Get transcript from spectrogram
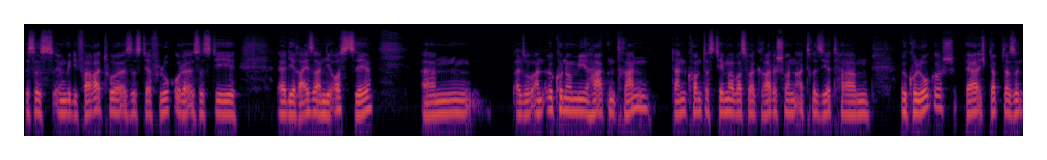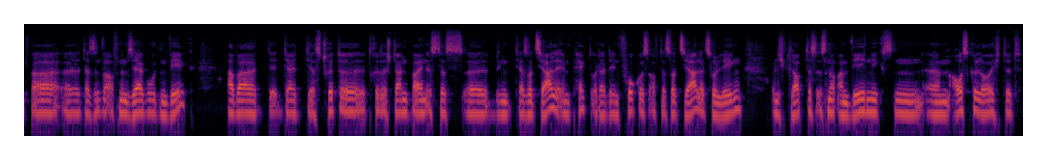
ist es irgendwie die Fahrradtour, ist es der Flug oder ist es die äh, die Reise an die Ostsee? Ähm, also an Ökonomie Haken dran. Dann kommt das Thema, was wir gerade schon adressiert haben, ökologisch. Ja, ich glaube, da sind wir, äh, da sind wir auf einem sehr guten Weg. Aber der, der, das dritte, dritte Standbein ist das, äh, der soziale Impact oder den Fokus auf das Soziale zu legen. Und ich glaube, das ist noch am wenigsten ähm, ausgeleuchtet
